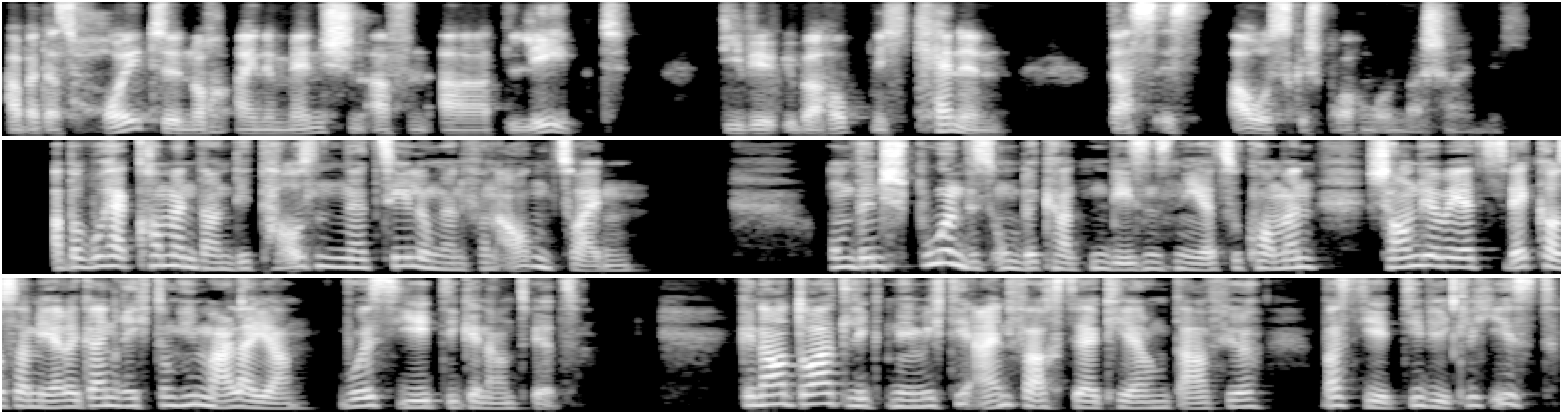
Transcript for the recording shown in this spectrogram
Aber dass heute noch eine Menschenaffenart lebt, die wir überhaupt nicht kennen, das ist ausgesprochen unwahrscheinlich. Aber woher kommen dann die tausenden Erzählungen von Augenzeugen? Um den Spuren des unbekannten Wesens näher zu kommen, schauen wir aber jetzt weg aus Amerika in Richtung Himalaya, wo es Yeti genannt wird. Genau dort liegt nämlich die einfachste Erklärung dafür, was Yeti wirklich ist.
